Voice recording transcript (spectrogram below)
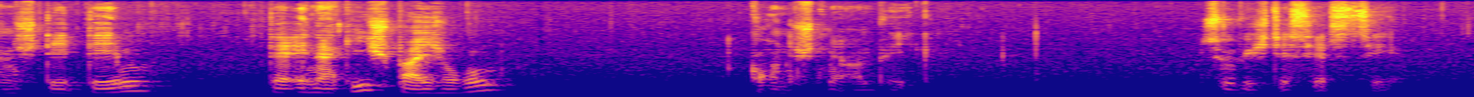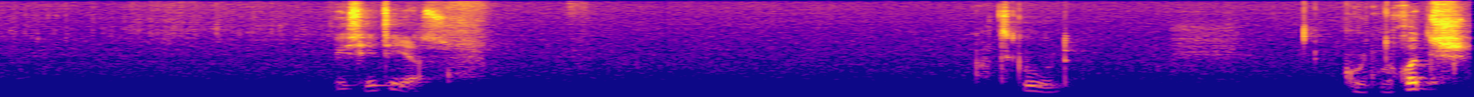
Dann steht dem der Energiespeicherung gar nicht mehr am Weg. So wie ich das jetzt sehe. Wie seht ihr es? Macht's gut. Guten Rutsch.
